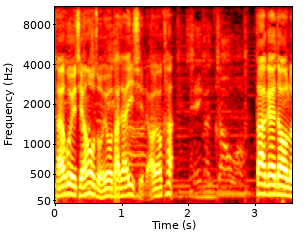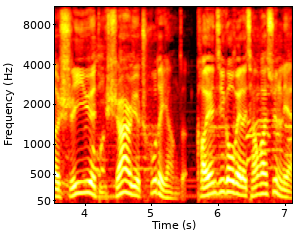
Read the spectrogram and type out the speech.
才会前后左右大家一起聊聊看。大概到了十一月底、十二月初的样子，考研机构为了强化训练，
